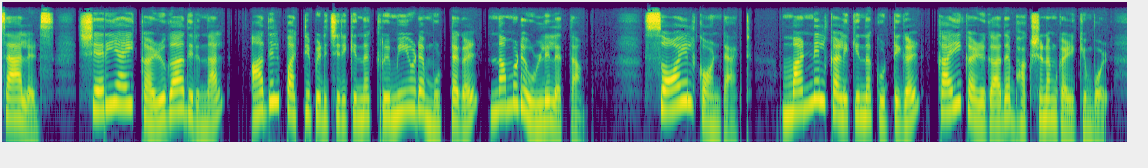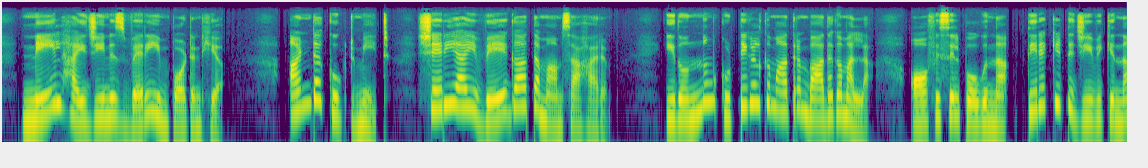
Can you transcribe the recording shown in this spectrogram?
സാലഡ്സ് ശരിയായി കഴുകാതിരുന്നാൽ അതിൽ പറ്റിപ്പിടിച്ചിരിക്കുന്ന കൃമിയുടെ മുട്ടകൾ നമ്മുടെ ഉള്ളിലെത്താം. സോയിൽ കോണ്ടാക്ട് മണ്ണിൽ കളിക്കുന്ന കുട്ടികൾ കൈ കഴുകാതെ ഭക്ഷണം കഴിക്കുമ്പോൾ nail hygiene is very important here under cooked meat ശരിയായി വേഗാത്ത മാംസാഹാരം. ഇതൊന്നും കുട്ടികൾക്ക് മാത്രം ബാധകമല്ല. ഓഫീസിൽ പോകുന്ന തിരക്കിട്ട് ജീവിക്കുന്ന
